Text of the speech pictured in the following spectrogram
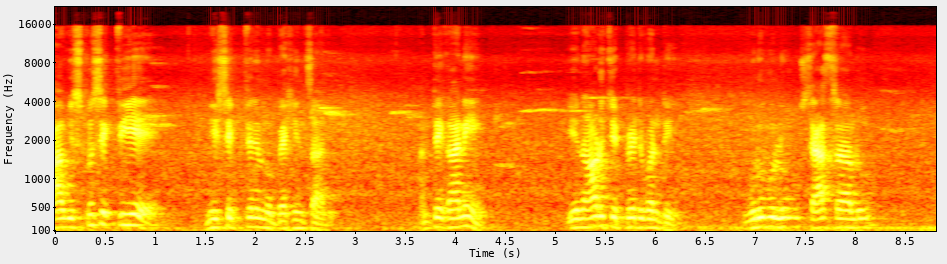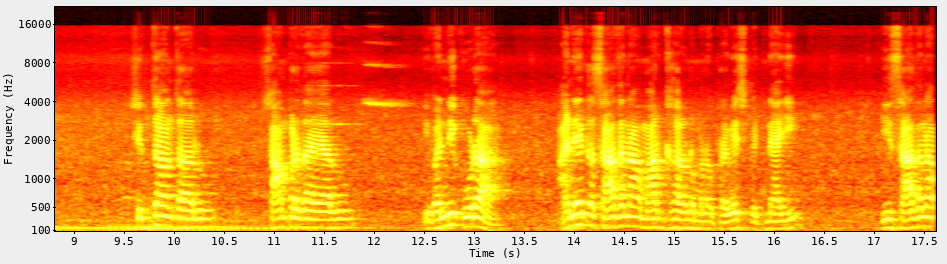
ఆ విశ్వశక్తియే నీ శక్తిని నువ్వు గ్రహించాలి. అంతేకాని ఈనాడు చెప్పేటువంటి గురువులు శాస్త్రాలు సిద్ధాంతాలు సాంప్రదాయాలు ఇవన్నీ కూడా అనేక సాధనా మార్గాలను మనకు ప్రవేశపెట్టినాయి. ఈ సాధనా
